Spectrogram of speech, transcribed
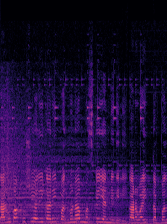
तालुका कृषी अधिकारी पद्मनाभ मस्के यांनी दिली. कारवाईत तब्बल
